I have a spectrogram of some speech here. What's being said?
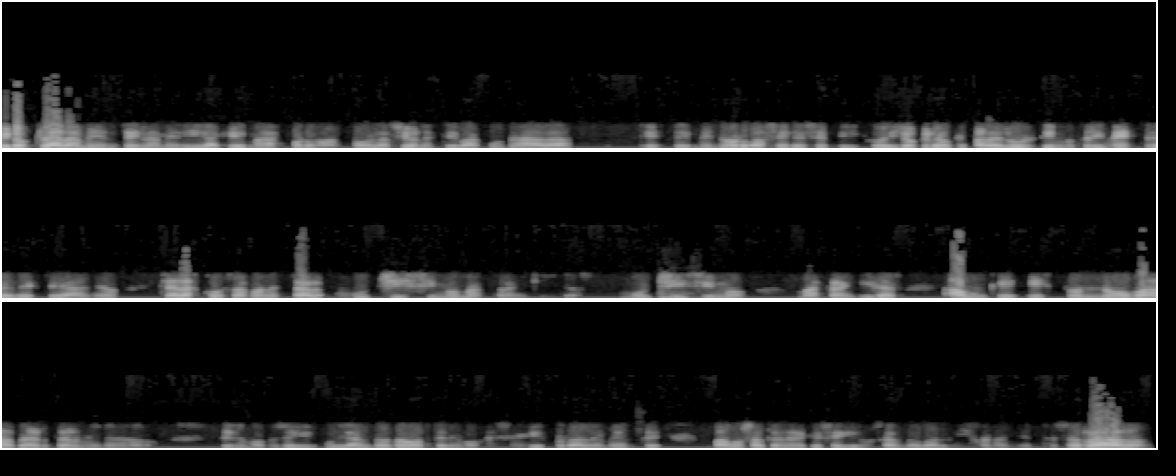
Pero claramente, en la medida que más población esté vacunada, este, menor va a ser ese pico. Y yo creo que para el último trimestre de este año ya las cosas van a estar muchísimo más tranquilas, muchísimo más tranquilas, aunque esto no va a haber terminado. Tenemos que seguir cuidándonos, tenemos que seguir probablemente, vamos a tener que seguir usando barbijo en ambientes cerrados,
